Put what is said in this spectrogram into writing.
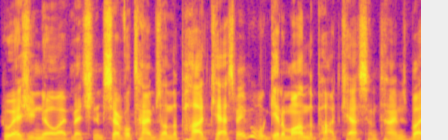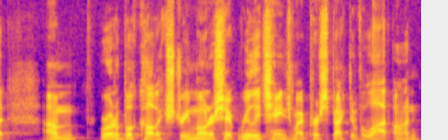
who, as you know, I've mentioned him several times on the podcast. Maybe we'll get him on the podcast sometimes, but um, wrote a book called Extreme Ownership, really changed my perspective a lot on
